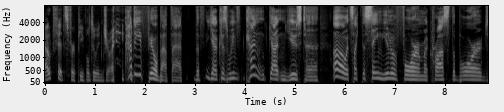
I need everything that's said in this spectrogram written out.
outfits for people to enjoy. How do you feel about that? The know because we've kind of gotten used to oh it's like the same uniform across the board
